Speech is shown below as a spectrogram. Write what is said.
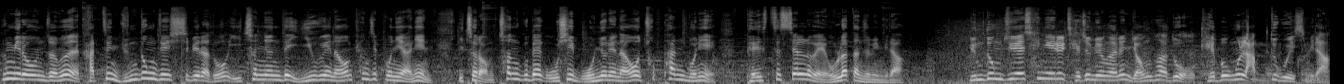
흥미로운 점은 같은 윤동주의 시집이라도 2000년대 이후에 나온 편집본이 아닌 이처럼 1955년에 나온 초판본이 베스트셀러에 올랐다는 점입니다. 윤동주의 생애를 재조명하는 영화도 개봉을 앞두고 있습니다.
